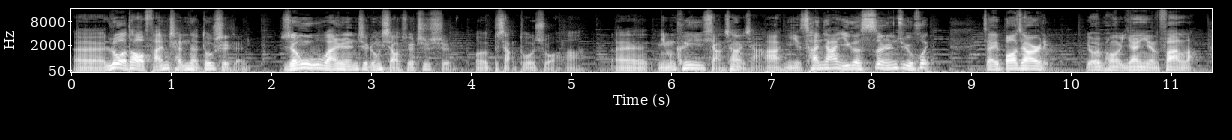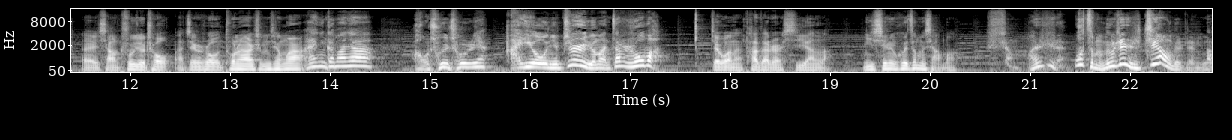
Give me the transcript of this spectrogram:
呃，落到凡尘的都是人，人无完人这种小学知识，我不想多说啊。呃，你们可以想象一下啊，你参加一个私人聚会，在一包间里，有位朋友烟瘾犯了，呃，想出去抽啊。这个时候通常什么情况？哎，你干嘛去啊？啊，我出去抽支烟。哎呦，你至于吗？你在这抽吧。结果呢，他在这吸烟了，你心里会这么想吗？什么人？我怎么能认识这样的人呢？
